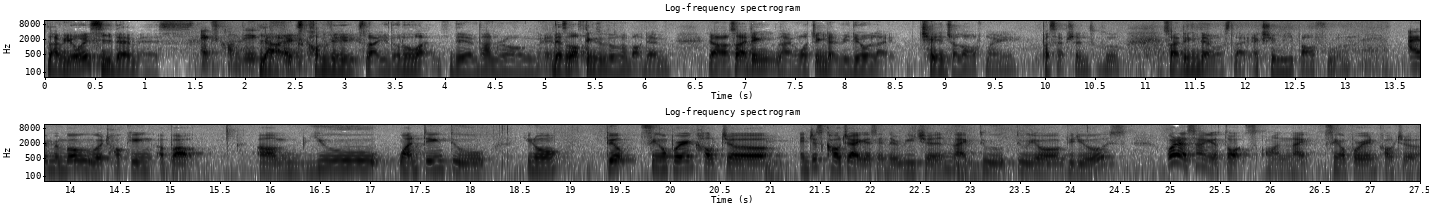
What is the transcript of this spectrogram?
Like we always see them as ex-convicts. yeah ex-convicts. Like you don't know what they have done wrong. And there's a lot of things you don't know about them. Yeah, so I think like watching that video like changed a lot of my perceptions also. So I think that was like extremely powerful. I remember we were talking about um, you wanting to, you know, build Singaporean culture and just culture, I guess, in the region, like to, to your videos. What are some of your thoughts on like Singaporean culture?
